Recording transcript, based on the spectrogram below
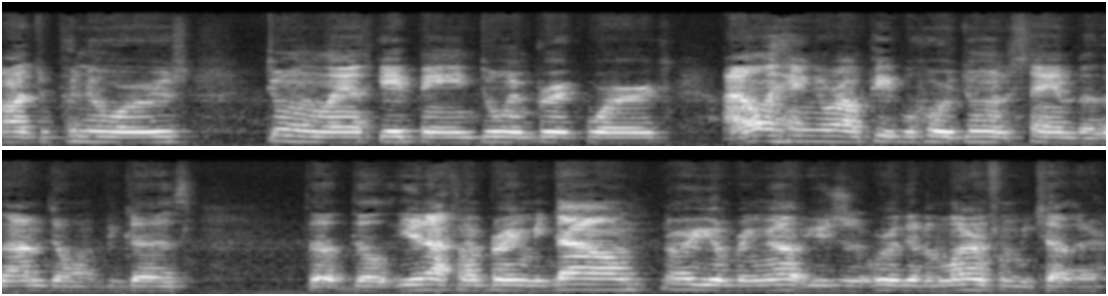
entrepreneurs, doing landscaping, doing brickwork. I only hang around people who are doing the same as I'm doing because the, the you're not going to bring me down, nor are you going to bring me up. You just, we're going to learn from each other.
